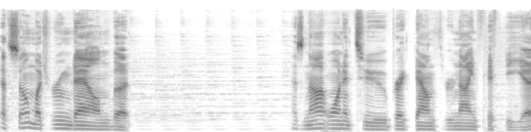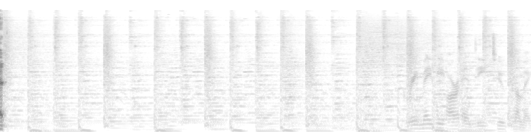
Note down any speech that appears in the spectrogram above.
Got so much room down, but has not wanted to break down through 950 yet. Green maybe RND2 coming.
